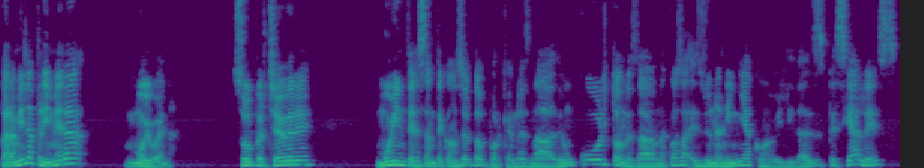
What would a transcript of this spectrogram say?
Para mí la primera, muy buena. Súper chévere. Muy interesante concepto porque no es nada de un culto, no es nada de una cosa. Es de una niña con habilidades especiales,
